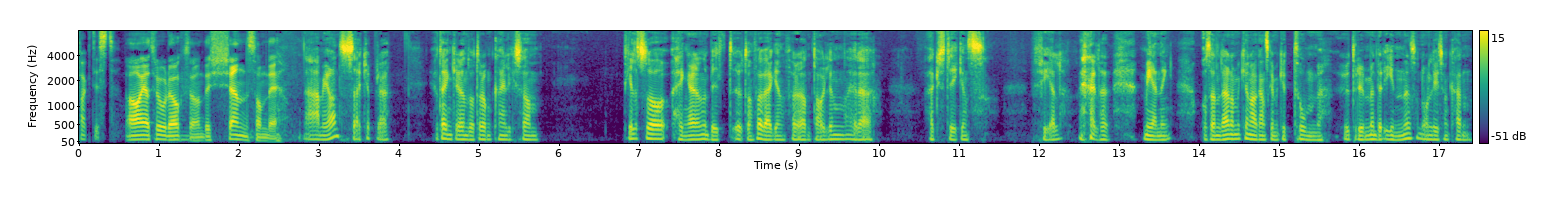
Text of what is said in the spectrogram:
faktiskt. Ja, jag tror det också. Det känns som det. Nej, men jag är inte så säker på det. Jag tänker ändå att de kan liksom... Dels så hänger den en bit utanför väggen, för antagligen är det akustikens fel, eller mening. Och sen lär de kunna ha ganska mycket tomutrymme där inne som de liksom kan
